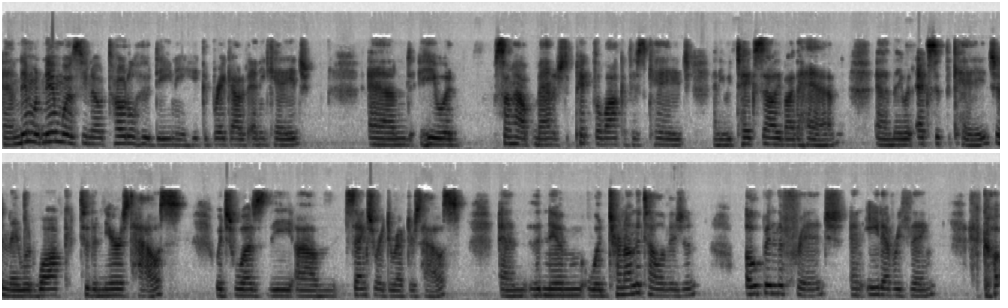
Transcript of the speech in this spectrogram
and Nim, Nim was, you know, total Houdini. He could break out of any cage, and he would somehow manage to pick the lock of his cage and he would take Sally by the hand and they would exit the cage and they would walk to the nearest house which was the um, sanctuary director's house and the nim would turn on the television open the fridge and eat everything go,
